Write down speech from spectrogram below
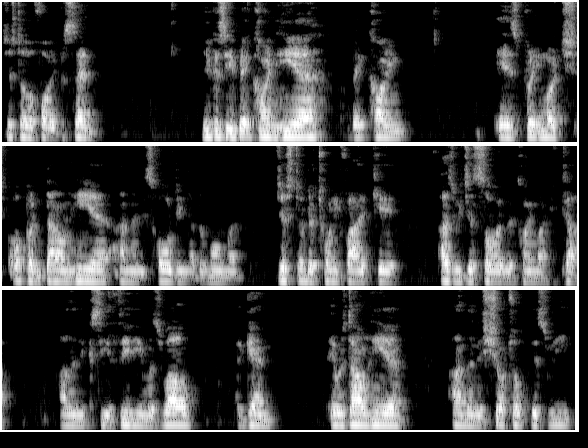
just over 40%. You can see Bitcoin here, Bitcoin is pretty much up and down here and then it's holding at the moment just under 25k as we just saw in the coin market cap. And then you can see ethereum as well. Again it was down here and then it shot up this week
